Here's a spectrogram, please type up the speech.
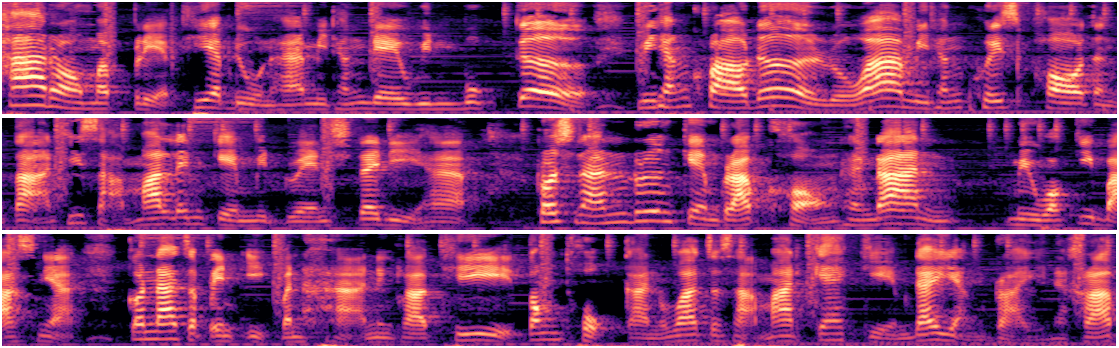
ถ้าลองมาเปรียบเทียบดูนะฮะมีทั้งเดวินบุกเกอร์มีทั้งคราวเดอร์หรือว่ามีทั้งคริสพอลต่างๆ ที่สามารถเล่นเกม mid range ได้ดีฮะเพราะฉะนั้นเรื่องเกมรับของทางด้าน Milwaukee Bucks เนี่ยก็น่าจะเป็นอีกปัญหาหนึ่งครับที่ต้องถกกันว่าจะสามารถแก้เกมได้อย่างไรนะครับ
